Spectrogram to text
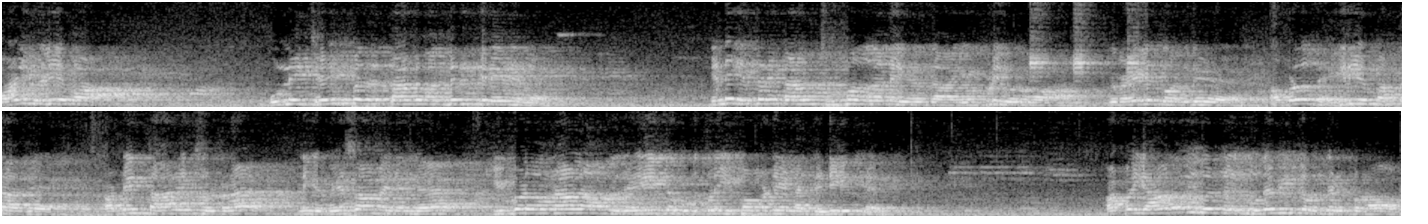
வாழி வெளியே வா. உன்னை ஜெயிப்பதற்காக வந்திருக்கிறேன் என்ன? எத்தனை காலம் சும்மா தானே இருந்தா? எப்படி வருவான்? இந்த வயலுக்கு வந்து அவ்வளவு தைரியம் பத்தாது அப்படின்னு தாரை சொல்ற நீங்க பேசாம இருங்க. இவ்வளவு நாள் அவங்க தைரியத்தை கொடுக்கல இப்ப மட்டும் என்ன திடீர்னு? அப்ப யாரோ இவர்களுக்கு உதவிக்கு வந்திருக்கணும்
